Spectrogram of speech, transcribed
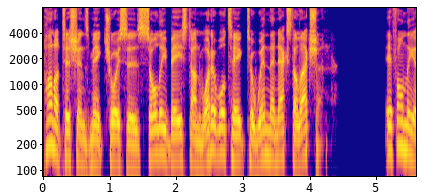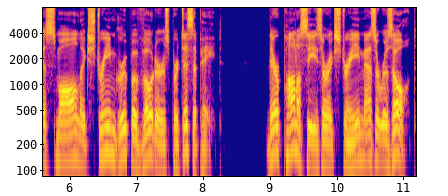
Politicians make choices solely based on what it will take to win the next election if only a small, extreme group of voters participate. Their policies are extreme as a result,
